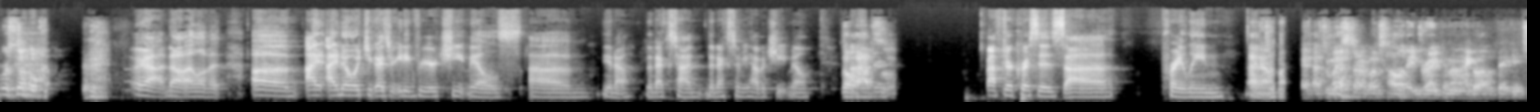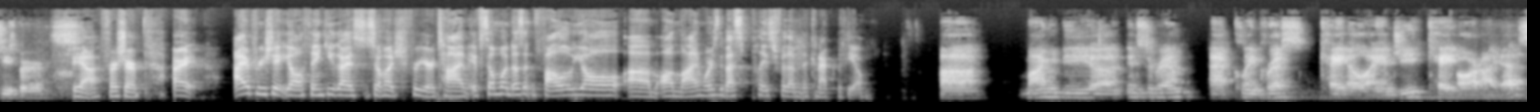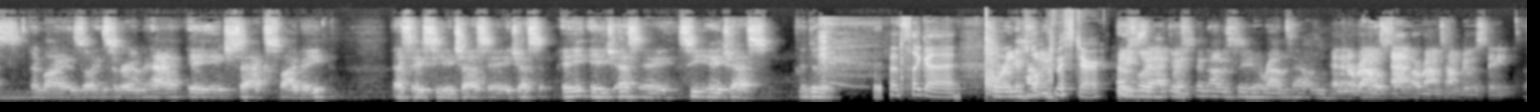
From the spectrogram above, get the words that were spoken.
We're simple. Yeah, no, I love it. Um, I I know what you guys are eating for your cheat meals. Um, you know, the next time the next time you have a cheat meal So After- absolutely. After Chris's uh praline. You know, After my, after my Starbucks holiday drink, and then I go have a bacon cheeseburger. yeah, for sure. All right. I appreciate y'all. Thank you guys so much for your time. If someone doesn't follow y'all um, online, where's the best place for them to connect with you? Uh, mine would be uh, Instagram at Kling Chris, K L I N G K R I S. And mine is uh, Instagram at ahsax58. S A C H S A H S A H S A C H S. I did it. That's like a Or you can tongue find twister. absolutely, Exactly. yes, and obviously around town. And then around at Around Town Real Estate.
